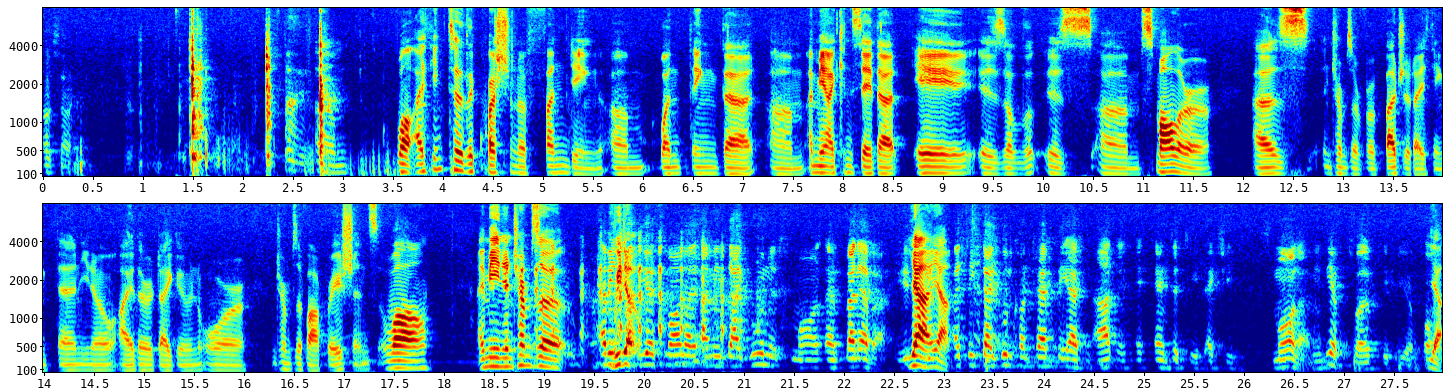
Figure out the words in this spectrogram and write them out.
Oh, um, well, I think to the question of funding, um, one thing that um, I mean, I can say that A is a, is um, smaller as in terms of a budget, I think, than you know either Tai Kwun or in terms of operations. Well, I mean, in terms of I mean, we don't. You're smaller. I mean, Tai Kwun is small, uh, whatever. You Yeah, see, yeah. I think Tai Kwun Contemporary as an art entity is actually smaller. I mean, we have 12 degree or four. Yeah,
